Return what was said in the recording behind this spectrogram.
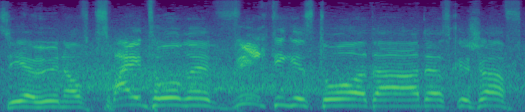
Sie erhöhen auf zwei Tore. Wichtiges Tor. Da hat er es geschafft.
